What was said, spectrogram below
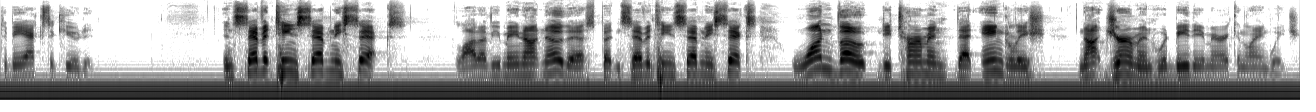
to be executed. In 1776, a lot of you may not know this, but in 1776, one vote determined that English, not German, would be the American language.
